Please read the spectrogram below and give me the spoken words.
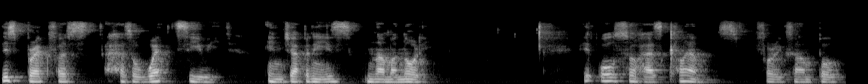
This breakfast has a wet seaweed, in Japanese, namanori. It also has clams, for example,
